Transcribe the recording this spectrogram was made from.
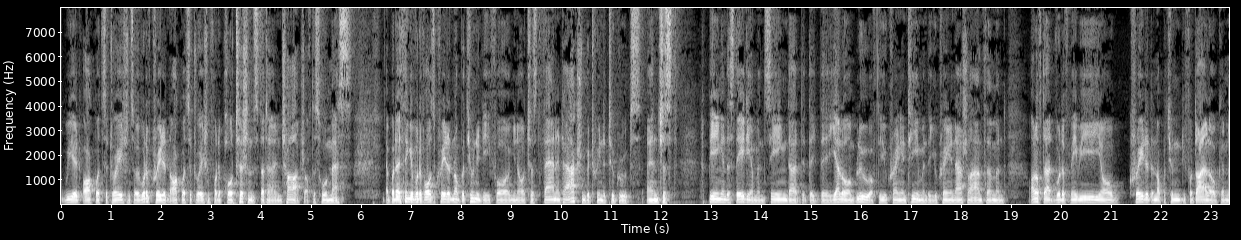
weird, awkward situation. So it would have created an awkward situation for the politicians that are in charge of this whole mess. but I think it would have also created an opportunity for, you know, just fan interaction between the two groups and just being in the stadium and seeing that the, the yellow and blue of the Ukrainian team and the Ukrainian national anthem and all of that would have maybe, you know, created an opportunity for dialogue. And,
